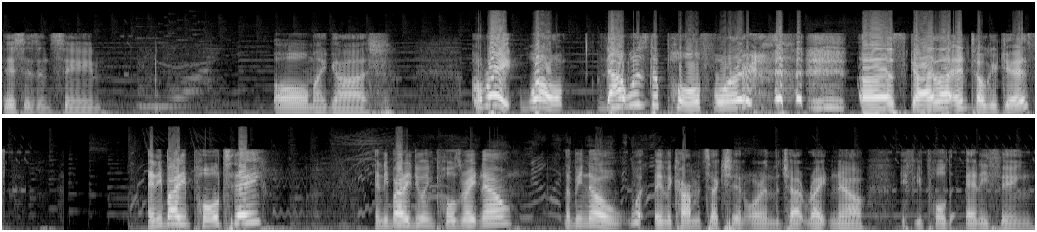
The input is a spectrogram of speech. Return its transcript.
This is insane. Oh my gosh. Alright, well, that was the pull for uh, Skyla and Togekiss. Anybody pull today? Anybody doing pulls right now? Let me know what in the comment section or in the chat right now if you pulled anything.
